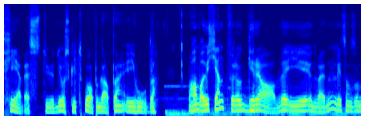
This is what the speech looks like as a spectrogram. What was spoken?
TV-studio skutt på åpen gate i hodet. Og han var jo kjent for å grave i underverdenen, litt sånn som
